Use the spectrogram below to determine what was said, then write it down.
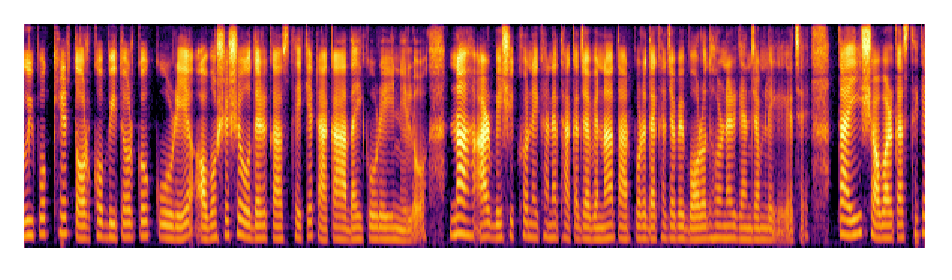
দুই পক্ষের তর্ক বিতর্ক করে অবশেষে ওদের কাছ থেকে টাকা আদায় করেই নিল। না, আর বেশিক্ষণ এখানে থাকা যাবে না। তারপরে দেখা যাবে বড় ধরনের গ্যাঞ্জাম লেগে গেছে। তাই সবার কাছ থেকে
